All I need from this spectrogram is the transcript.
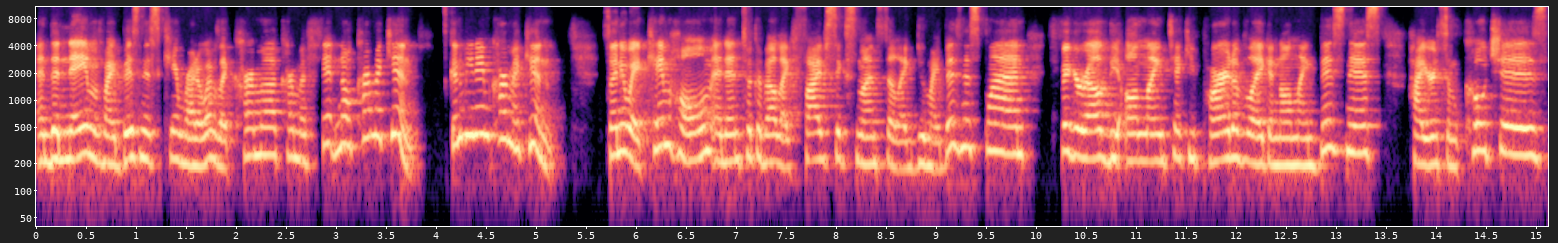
And the name of my business came right away. I was like, Karma, Karma Fit. No, Karma Kin. It's going to be named Karma Kin. So anyway, came home and then took about like five, six months to like do my business plan, figure out the online techie part of like an online business, hired some coaches,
